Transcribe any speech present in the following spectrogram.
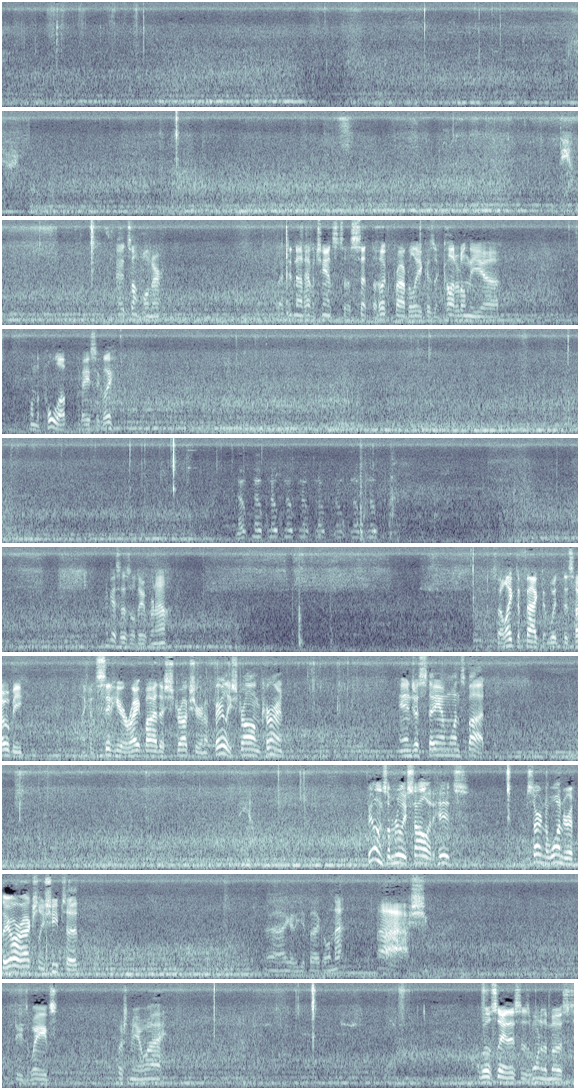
had something on there. But I did not have a chance to set the hook properly because it caught it on the uh, on the pull up basically. Nope, nope, nope, nope, nope, nope, nope, nope, nope. I guess this will do for now. So I like the fact that with this Hobie, I can sit here right by this structure in a fairly strong current and just stay in one spot. Damn. I'm feeling some really solid hits. I'm starting to wonder if they are actually sheep's head. Ah, I gotta get back on that. Ah, shoot. dude's waves. Me away. I will say this is one of the most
